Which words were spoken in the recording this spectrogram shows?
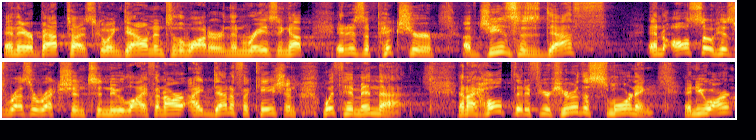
and they are baptized, going down into the water and then raising up, it is a picture of Jesus' death and also his resurrection to new life and our identification with him in that. And I hope that if you're here this morning and you aren't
